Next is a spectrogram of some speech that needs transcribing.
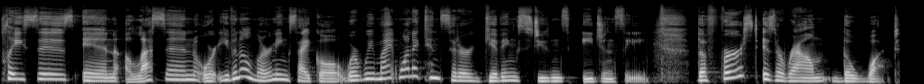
places in a lesson or even a learning cycle where we might want to consider giving students agency. The first is around the what.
